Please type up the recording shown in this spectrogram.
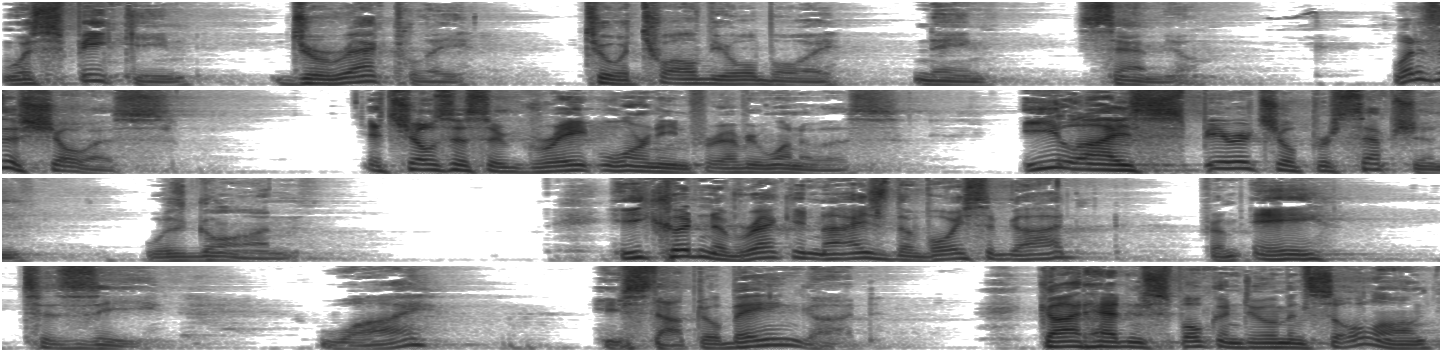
was speaking directly to a 12 year old boy named Samuel. What does this show us? It shows us a great warning for every one of us. Eli's spiritual perception was gone. He couldn't have recognized the voice of God from A to Z. Why? He stopped obeying God. God hadn't spoken to him in so long.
